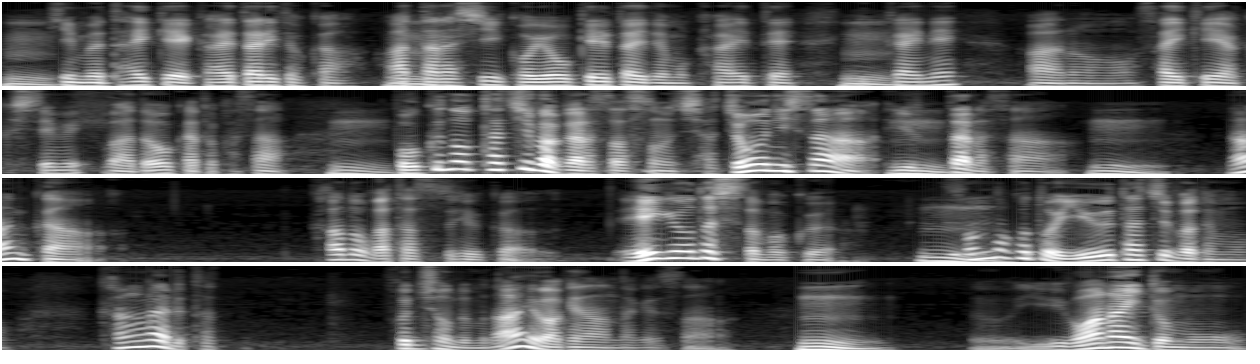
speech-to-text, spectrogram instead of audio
うん。勤務体系変えたりとか、うん新しい雇用形態でも変えて、うん一回ね、あの、再契約してみはどうかとかさ、うん。僕の立場からさ、その社長にさ、言ったらさ、うん。なんか、角が立つというか、営業だしさ、僕、うん。そんなことを言う立場でも、考えるたポジションでもないわけなんだけどさ、うん。うん言わないともう、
